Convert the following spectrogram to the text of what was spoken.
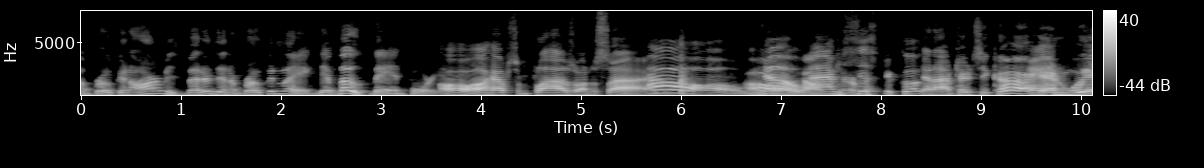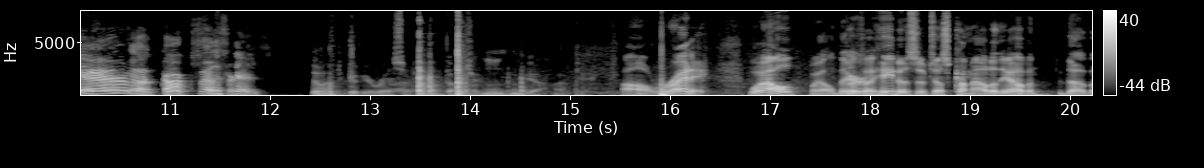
a broken arm is better than a broken leg. They're both bad for you. Oh, I'll have some flies on the side. Oh, Oh, no, how I'm terrible. Sister Cook, And I'm Tootsie Cook, and, we're the Cook sisters. You'll have to give your recipe, don't you? Yeah. Okay. All righty. Well, Well, the fajitas have just come out of the oven. the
